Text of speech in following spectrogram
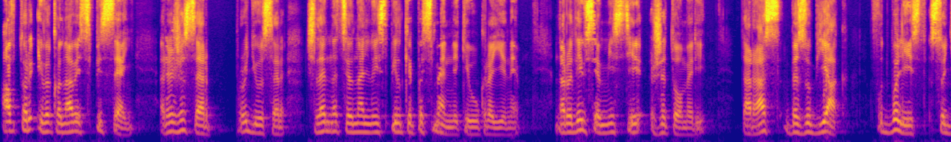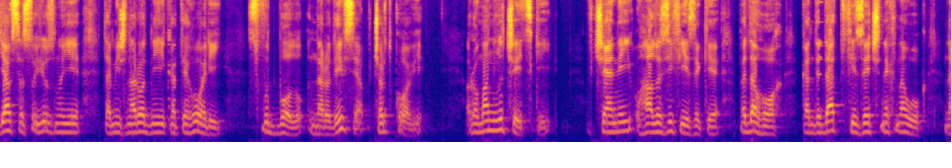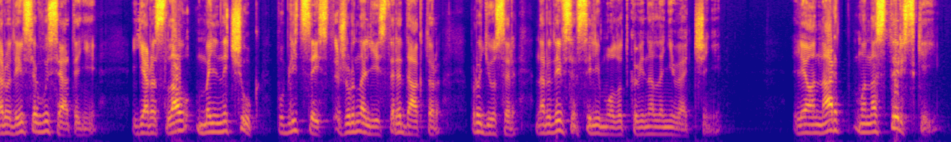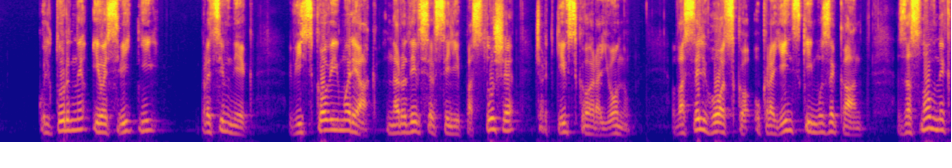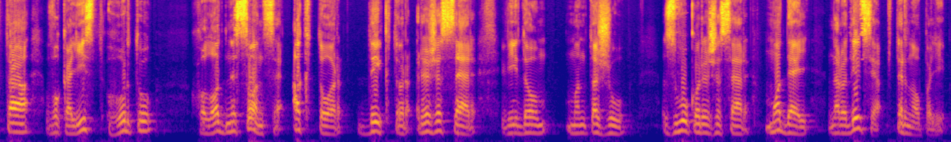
автор і виконавець пісень, режисер, продюсер, член Національної спілки письменників України. Народився в місті Житомирі. Тарас Безуб'як, футболіст, суддя всесоюзної та міжнародної категорій з футболу, народився в Чорткові. Роман Лучицький, вчений в галузі фізики, педагог, кандидат фізичних наук, народився в Гусятині. Ярослав Мельничук, публіцист, журналіст, редактор, продюсер, народився в селі Молоткові на Ланівеччині. Леонард Монастирський, культурний і освітній працівник, військовий моряк, народився в селі Пастуше Чортківського району. Василь Гоцко, український музикант, засновник та вокаліст гурту Холодне Сонце, актор, диктор, режисер відеомонтажу, звукорежисер, модель, народився в Тернополі.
